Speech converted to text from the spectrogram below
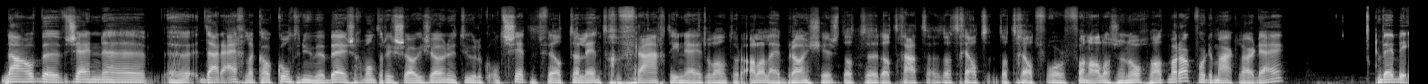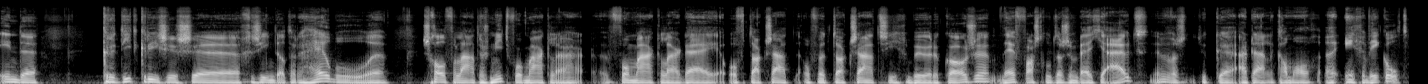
Nou, we zijn uh, uh, daar eigenlijk al continu mee bezig. Want er is sowieso natuurlijk ontzettend veel talent gevraagd in Nederland door allerlei branches. Dat, uh, dat, gaat, dat, geldt, dat geldt voor van alles en nog wat, maar ook voor de makelaardij. We hebben in de kredietcrisis gezien dat er een heleboel schoolverlaters niet voor, makelaar, voor makelaardij of, taxa, of het taxatiegebeuren kozen. Nee, vastgoed was een beetje uit. Dat was natuurlijk uiteindelijk allemaal ingewikkeld.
